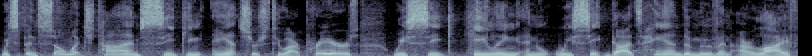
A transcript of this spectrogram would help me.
We spend so much time seeking answers to our prayers. We seek healing and we seek God's hand to move in our life.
